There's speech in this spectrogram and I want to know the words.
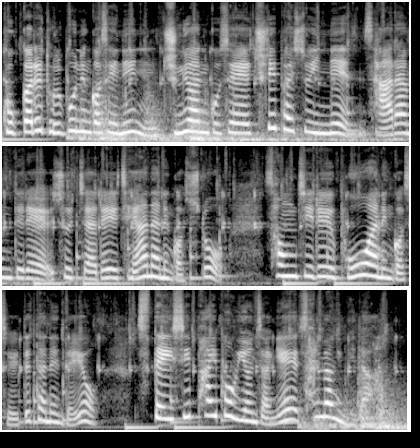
국가를 돌보는 것에는 중요한 곳에 출입할 수 있는 사람들의 숫자를 제한하는 것으로 성지를 보호하는 것을 뜻하는데요. 스테이시 파이퍼 위원장의 설명입니다.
